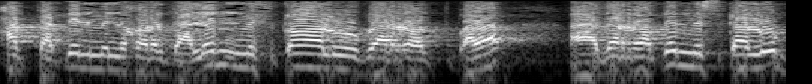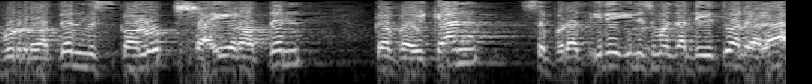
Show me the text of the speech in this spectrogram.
habbatin min khardalin miskalu barrat darratin miskalu burratin miskalu syairatin. Kebaikan seberat ini ini semua tadi itu adalah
